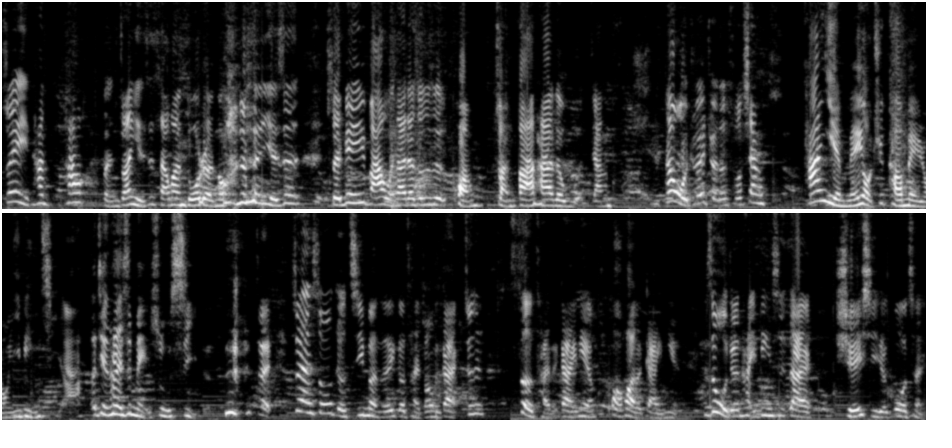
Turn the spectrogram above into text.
所以他他粉专也是三万多人哦，就是也是随便一发文，大家都是狂转发他的文这样子。那我就会觉得说，像他也没有去考美容仪丙级啊，而且他也是美术系的，对，虽然说有基本的一个彩妆的概，就是色彩的概念、画画的概念，可是我觉得他一定是在学习的过程。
